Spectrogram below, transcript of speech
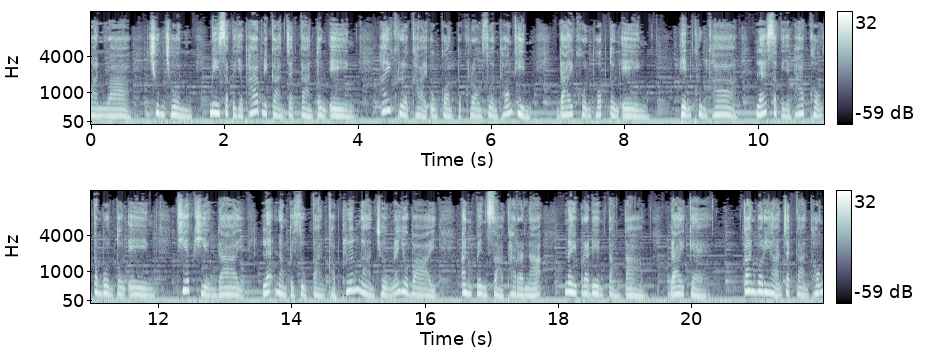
มั่นว่า ชุมชนมีศักยภาพในการจัดการตนเอง ให้เครือข่ายองค์กรปกครองส่วนท้องถิ่น ได้ค้นพบตนเอง เห็นคุณค่าและศักยภาพของตำบลตนเอง เทียบเคียงได้ และนำไปสู่การขับเคลื่อนงานเชิงนโยบาย อันเป็นสาธารณะในประเด็นต่างๆ ได้แก่ การบริหารจัดการท้อง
